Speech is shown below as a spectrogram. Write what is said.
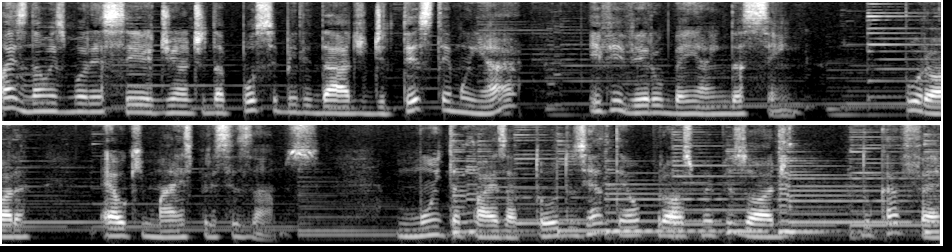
mas não esmorecer diante da possibilidade de testemunhar e viver o bem ainda assim. Por ora, é o que mais precisamos. Muita paz a todos e até o próximo episódio do Café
